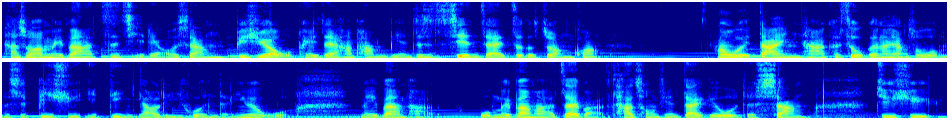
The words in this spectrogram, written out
他说他没办法自己疗伤，必须要我陪在他旁边。这是现在这个状况。那我也答应他，可是我跟他讲说，我们是必须一定要离婚的，因为我没办法，我没办法再把他从前带给我的伤继续。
